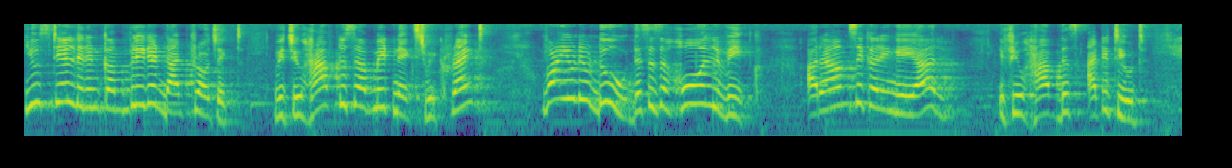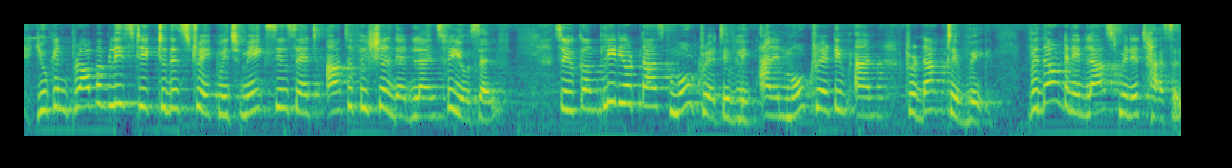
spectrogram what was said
You still didn't completed that project which you have to submit next week, right? Why would you do? This is a whole week. आराम से करेंगे यार. If you have this attitude, you can probably stick to this trick which makes you set artificial deadlines for yourself. So you complete your task more creatively and in more creative and productive way without any last minute hassle.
